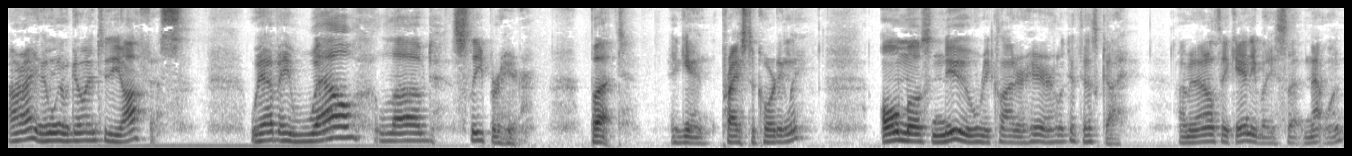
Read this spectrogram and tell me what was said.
All right, then we're going to go into the office. We have a well-loved sleeper here, but again, priced accordingly almost new recliner here. Look at this guy. I mean, I don't think anybody's slept in that one.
